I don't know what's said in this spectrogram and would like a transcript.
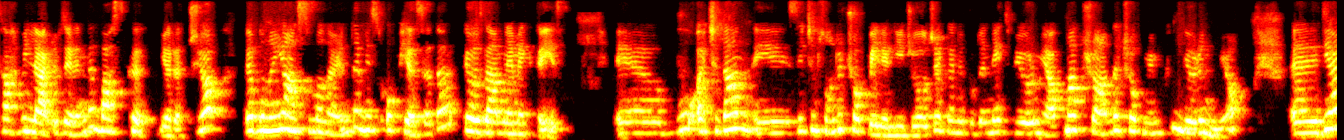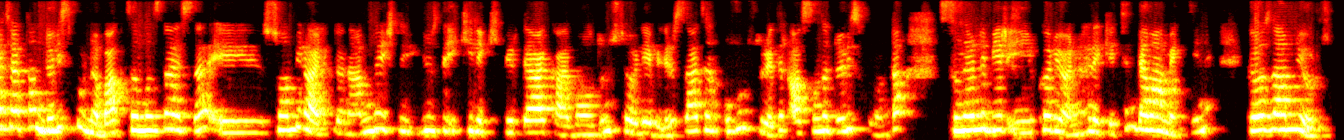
tahviller üzerinde baskı yaratıyor ve bunun yansımalarını da biz o piyasada gözlemlemekteyiz. E, bu açıdan e, seçim sonucu çok belirleyici olacak. Hani burada net bir yorum yapmak şu anda çok mümkün görünmüyor. E, diğer taraftan döviz kuruna baktığımızda ise e, son bir aylık dönemde işte yüzde ikilik bir değer kaybı olduğunu söyleyebiliriz. Zaten uzun süredir aslında döviz kurunda sınırlı bir yukarı yönlü hareketin devam ettiğini gözlemliyoruz.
